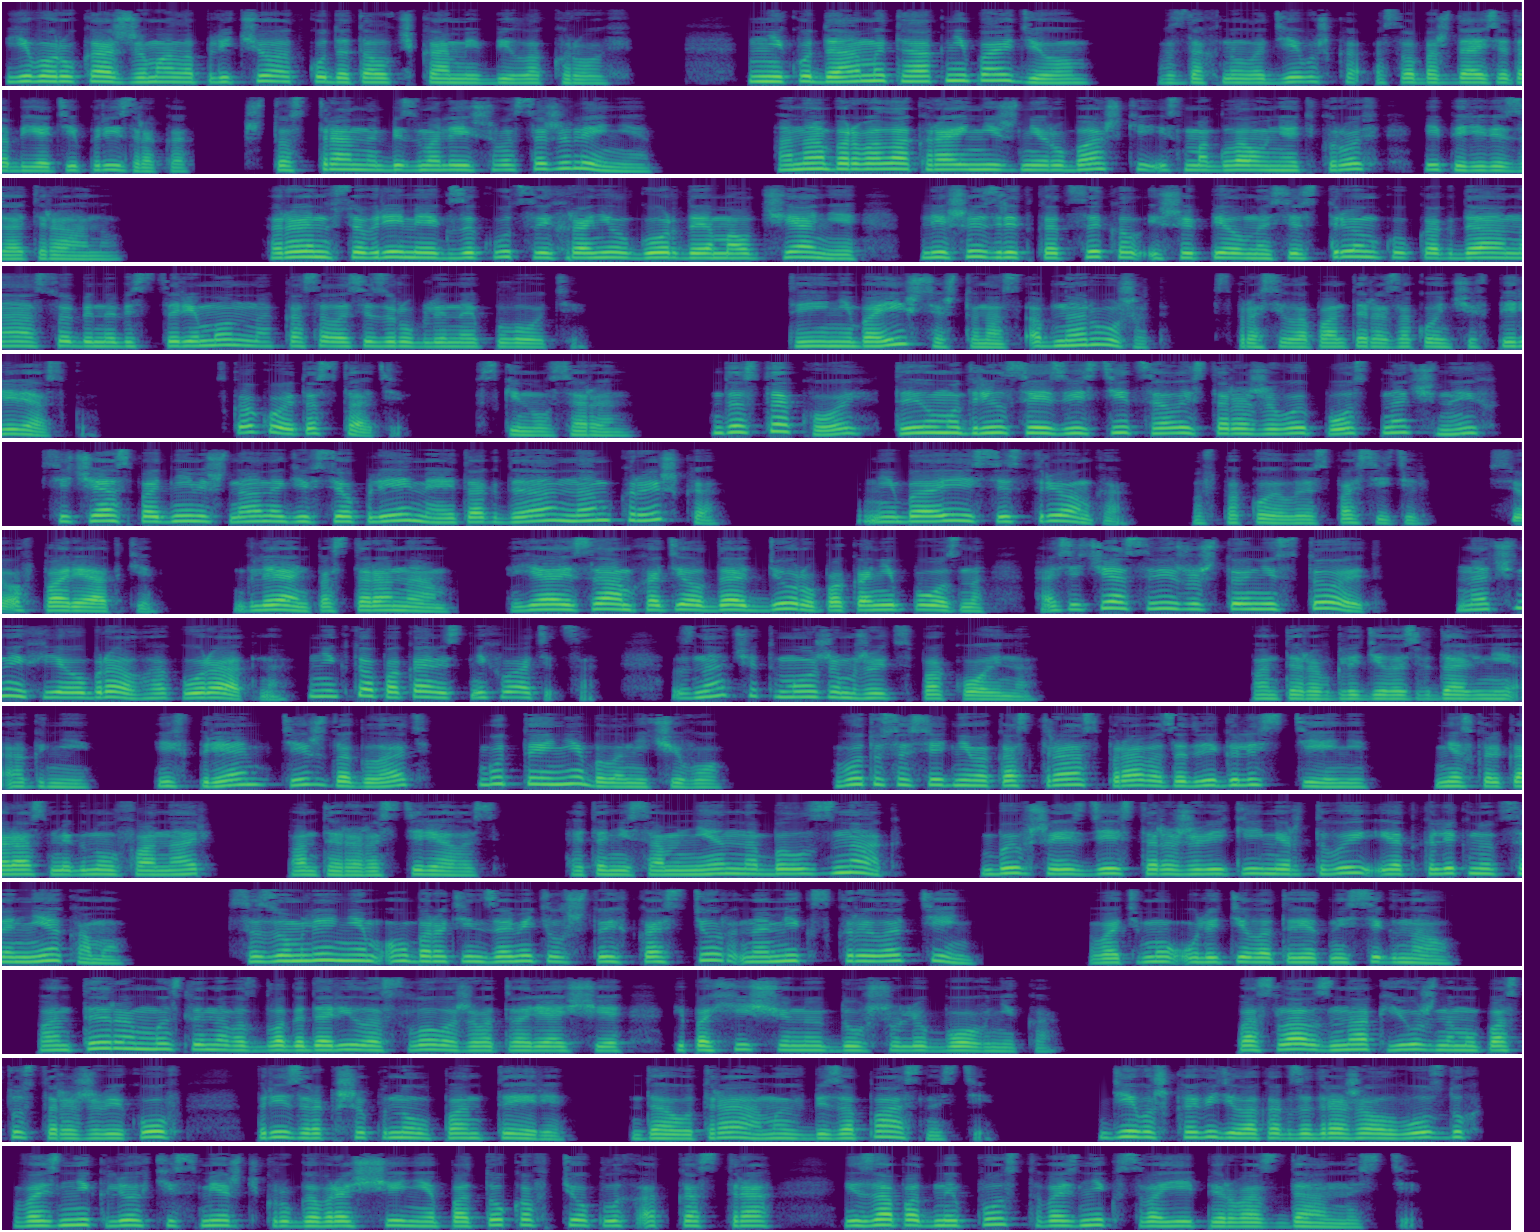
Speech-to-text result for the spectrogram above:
Его рука сжимала плечо, откуда толчками била кровь. «Никуда мы так не пойдем», — вздохнула девушка, освобождаясь от объятий призрака, что странно без малейшего сожаления. Она оборвала край нижней рубашки и смогла унять кровь и перевязать рану. Рен все время экзекуции хранил гордое молчание, лишь изредка цикл и шипел на сестренку, когда она особенно бесцеремонно касалась изрубленной плоти. «Ты не боишься, что нас обнаружат?» — спросила пантера, закончив перевязку. «С какой-то стати?» — вскинулся Рен. «Да с такой. Ты умудрился извести целый сторожевой пост ночных. Сейчас поднимешь на ноги все племя, и тогда нам крышка». «Не боись, сестренка», — успокоил ее спаситель. «Все в порядке. Глянь по сторонам. Я и сам хотел дать дёру, пока не поздно, а сейчас вижу, что не стоит. Ночных я убрал аккуратно. Никто пока мест не хватится. Значит, можем жить спокойно». Пантера вгляделась в дальние огни. И впрямь тишь да гладь, будто и не было ничего. Вот у соседнего костра справа задвигались тени. Несколько раз мигнул фонарь. Пантера растерялась. Это, несомненно, был знак. Бывшие здесь сторожевики мертвы и откликнуться некому. С изумлением оборотень заметил, что их костер на миг скрыла тень. Во тьму улетел ответный сигнал. Пантера мысленно возблагодарила слово животворящее и похищенную душу любовника. Послав знак южному посту сторожевиков, призрак шепнул пантере «До утра мы в безопасности». Девушка видела, как задрожал воздух, возник легкий смерч круговращения потоков теплых от костра и западный пост возник в своей первозданности.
